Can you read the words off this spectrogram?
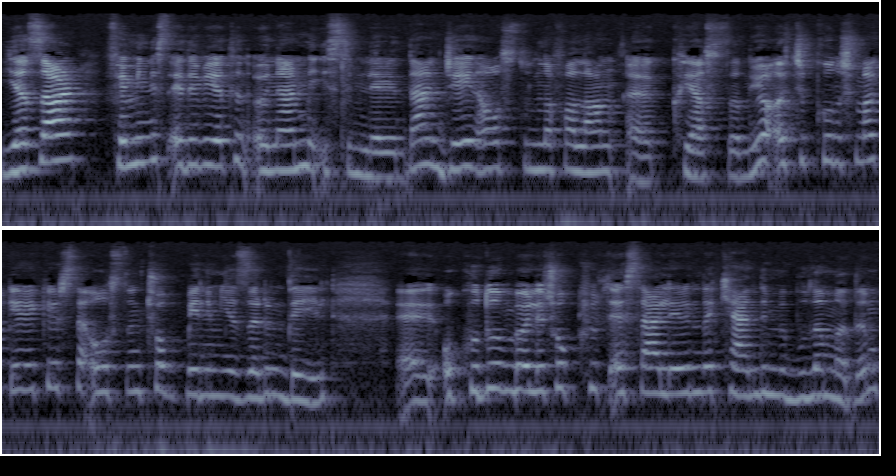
Yazar feminist edebiyatın önemli isimlerinden Jane Austen'la falan e, kıyaslanıyor. Açık konuşmak gerekirse Austen çok benim yazarım değil. Ee, okuduğum böyle çok kült eserlerinde kendimi bulamadım.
